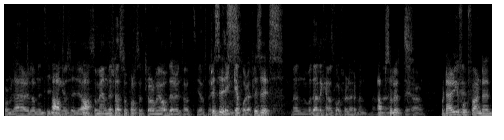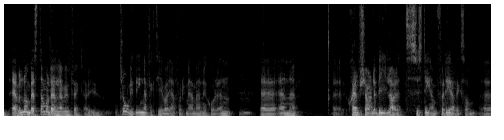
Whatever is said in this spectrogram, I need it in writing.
formulär eller om det är en tidning Ja. eller så vidare. Ja. Som människa så på något sätt klarar man ju av det utan att egentligen Precis. tänka på det. Precis. Men modeller kan ha svårt för det där. Men, men, Absolut. det är- Och där är ju fortfarande, även de bästa modellerna vi utvecklar, ju otroligt ineffektiva jämfört med människor. En, Mm. eh, en eh, självkörande bilar, ett system för det liksom, eh,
